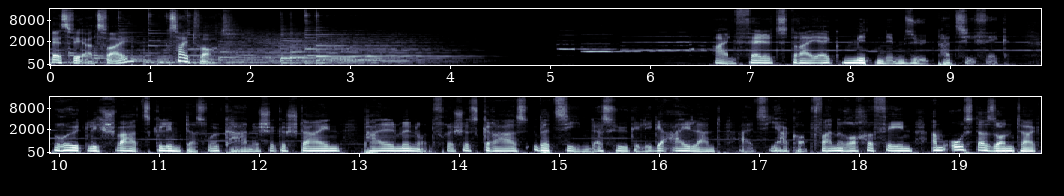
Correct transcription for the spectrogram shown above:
SWA 2 Zeitwort Ein Felsdreieck mitten im Südpazifik. Rötlich-schwarz glimmt das vulkanische Gestein, Palmen und frisches Gras überziehen das hügelige Eiland, als Jakob van Rochefeen am Ostersonntag,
